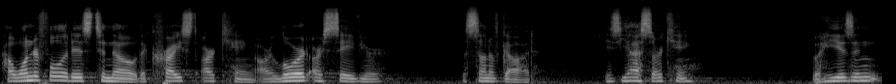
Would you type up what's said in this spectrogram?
How wonderful it is to know that Christ, our King, our Lord, our Savior, the Son of God, is yes, our King. But he isn't,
